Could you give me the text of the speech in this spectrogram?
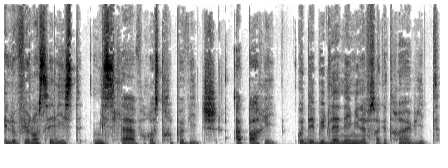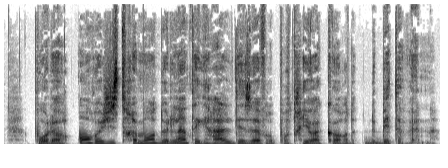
et le violoncelliste Mislav Rostropovitch à Paris au début de l'année 1988 pour leur enregistrement de l'intégrale des œuvres pour trio à cordes de Beethoven.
